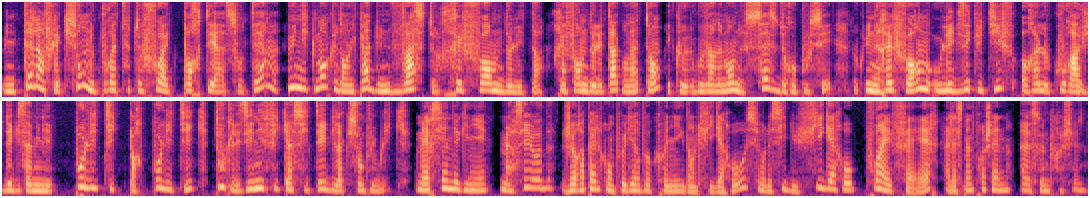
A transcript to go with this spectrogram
Une telle inflexion ne pourrait toutefois être portée à son terme uniquement que dans le cadre d'une vaste réforme de l'État. Réforme de l'État qu'on attend et que le gouvernement ne cesse de repousser. Donc une réforme où l'exécutif aurait le courage d'examiner politique par politique toutes les inefficacités de l'action publique. Merci Anne de Guigné. Merci Aude. Je rappelle qu'on peut lire vos chroniques dans le Figaro sur le site du figaro.fr. À la semaine prochaine. À la semaine prochaine.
